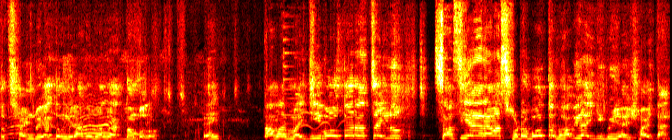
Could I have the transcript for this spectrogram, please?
তো একদম নিরাপদ ভালো একদম বলো। এই আমার মাইজি বউ তোরা চাইলু চাচি আর আমার ছোট বউ তো ভাবি হয় কি বুঝাই শয়তান।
